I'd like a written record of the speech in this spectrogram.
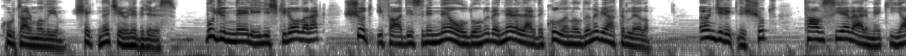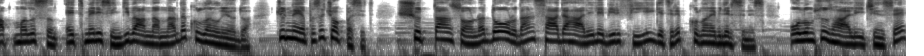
kurtarmalıyım şeklinde çevirebiliriz. Bu cümleyle ilişkili olarak should ifadesinin ne olduğunu ve nerelerde kullanıldığını bir hatırlayalım. Öncelikle should tavsiye vermek, yapmalısın, etmelisin gibi anlamlarda kullanılıyordu. Cümle yapısı çok basit. Should'dan sonra doğrudan sade haliyle bir fiil getirip kullanabilirsiniz. Olumsuz hali içinse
